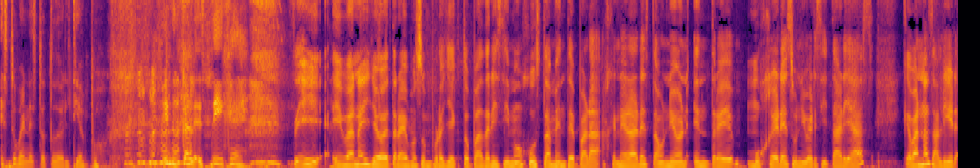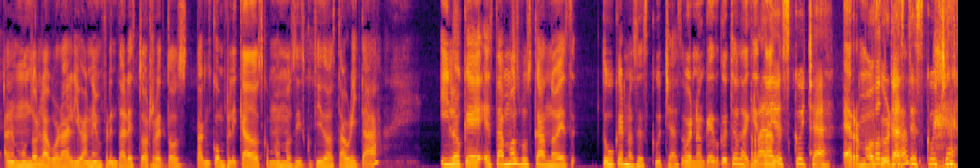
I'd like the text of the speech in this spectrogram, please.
estuve en esto todo el tiempo y nunca les dije. Sí, Ivana y yo traemos un proyecto padrísimo justamente para generar esta unión entre mujeres universitarias que van a salir al mundo laboral y van a enfrentar estos retos tan complicados como hemos discutido hasta ahorita. Y lo que estamos buscando es tú que nos escuchas, bueno, que escuchas aquí Radio escucha. hermosuras, Podcast escucha.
